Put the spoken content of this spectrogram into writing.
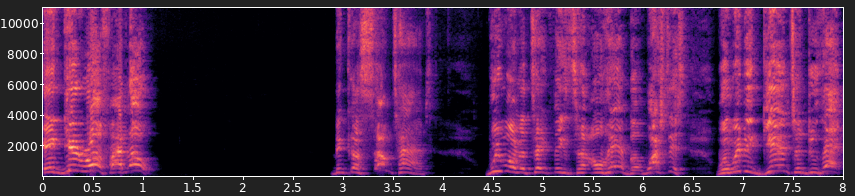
It get rough, I know. Because sometimes we want to take things to our own hand. But watch this. When we begin to do that,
